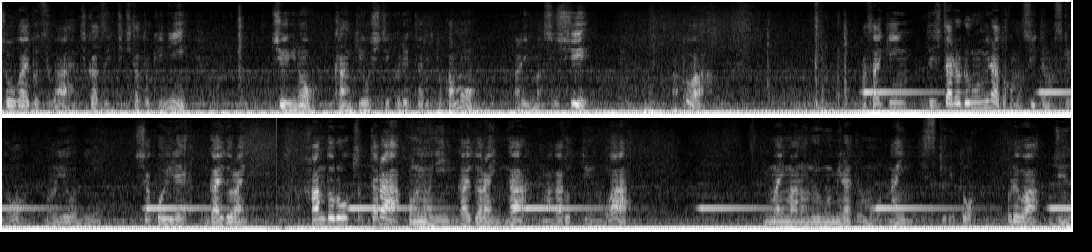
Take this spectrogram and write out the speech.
障害物が近づいてきた時に注意の喚起をしてくれたりとかもありますしあとは、まあ、最近デジタルルームミラーとかもついてますけどこのように車庫入れガイドラインハンドルを切ったらこのようにガイドラインが曲がるっていうのは今今のルームミラーでもないんですけれどこれは純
